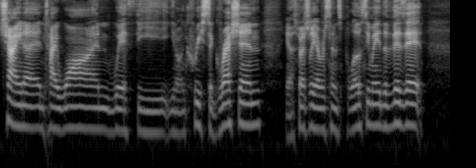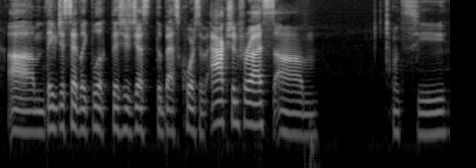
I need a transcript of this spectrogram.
China and Taiwan, with the you know increased aggression, you know, especially ever since Pelosi made the visit. Um, they've just said like, look, this is just the best course of action for us. Um, let's see.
